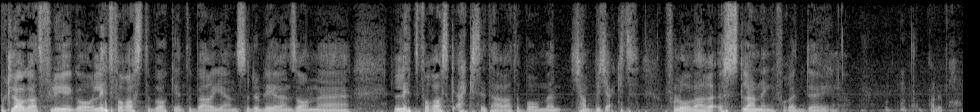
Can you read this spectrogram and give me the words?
Beklager at flyet går litt for raskt tilbake inn til Bergen, så det blir en sånn eh, litt for rask exit her etterpå, men kjempekjekt. Få lov å være østlending for et døgn. Veldig bra.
